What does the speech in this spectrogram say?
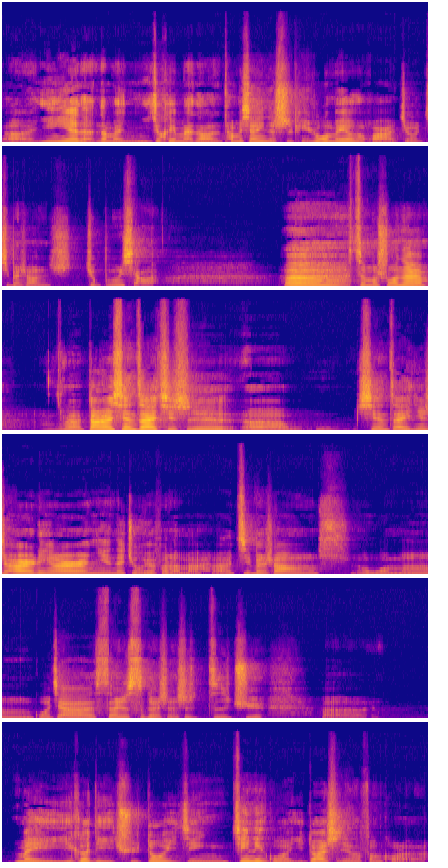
呃营业的，那么你就可以买到他们相应的食品。如果没有的话，就基本上就不用想了。啊，怎么说呢？呃，当然现在其实呃现在已经是二零二二年的九月份了嘛，啊，基本上我们国家三十四个省市自治区，呃。每一个地区都已经经历过一段时间的风控了，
